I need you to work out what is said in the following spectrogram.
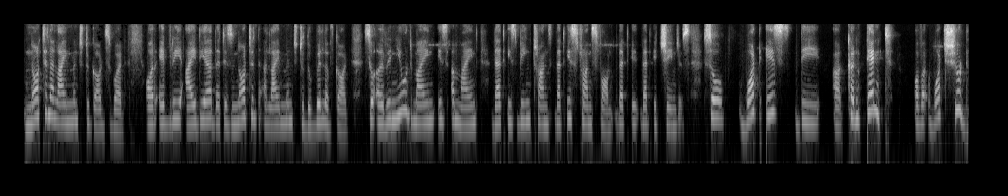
not in alignment to God's word, or every idea that is not in alignment to the will of God. So a renewed mind is a mind that is being trans that is transformed, that it, that it changes. So what is the uh, content of a, what should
